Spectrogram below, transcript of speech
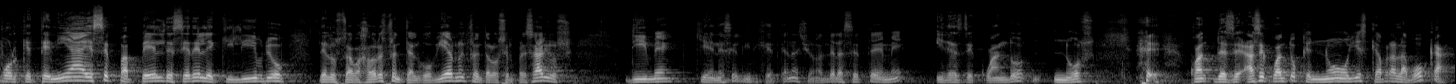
porque tenía ese papel de ser el equilibrio de los trabajadores frente al gobierno y frente a los empresarios. Dime quién es el dirigente nacional de la CTM y desde cuándo nos, desde hace cuánto que no oyes que abra la boca.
